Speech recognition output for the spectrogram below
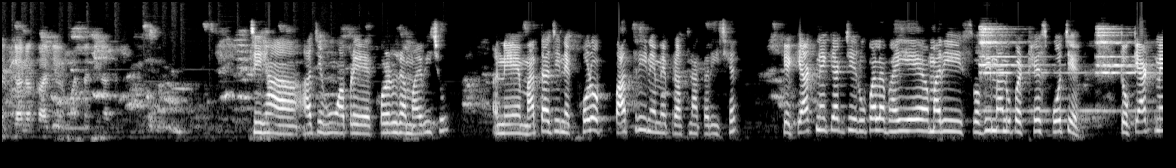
અચાનક આજે માતાજીના જી હા આજે હું આપણે ખોડલધામ આવી છું. અને માતાજીને ખોળો પાથરીને મેં પ્રાર્થના કરી છે કે ક્યાંક ને ક્યાંક જે રૂપાલાભાઈએ અમારી સ્વાભિમાન ઉપર ઠેસ પહોંચે, તો ક્યાંક ને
